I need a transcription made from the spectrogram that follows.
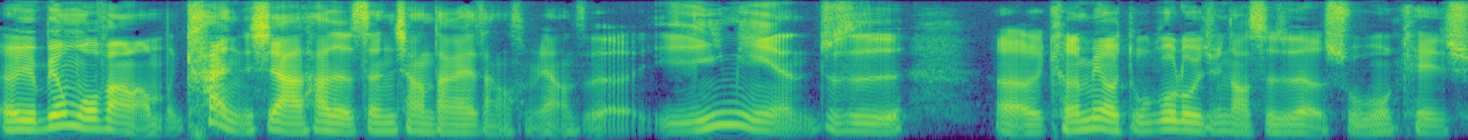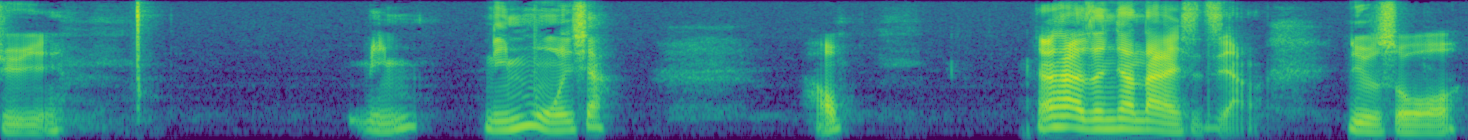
呃也不用模仿了，我们看一下他的声腔大概长什么样子，以免就是呃可能没有读过陆军老师的书，可以去临临摹一下。好，那他的声腔大概是这样，例如说，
